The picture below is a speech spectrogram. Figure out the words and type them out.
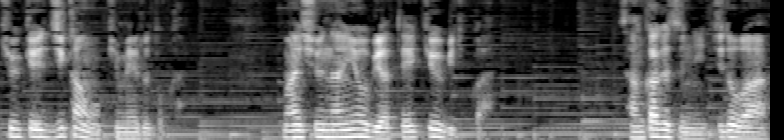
休憩時間を決めるとか、毎週何曜日は定休日とか、3ヶ月に一度は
